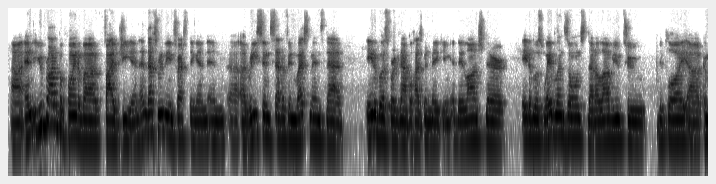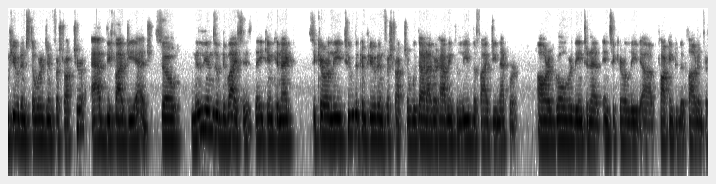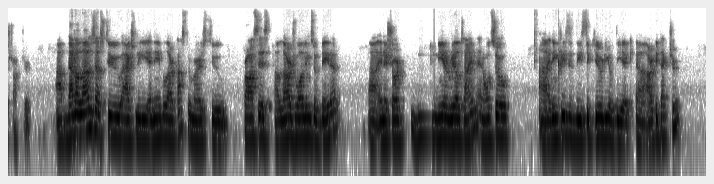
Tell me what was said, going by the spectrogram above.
Uh, and you brought up a point about 5G, and, and that's really interesting. And, and uh, a recent set of investments that AWS, for example, has been making. They launched their AWS wavelength zones that allow you to deploy uh, compute and storage infrastructure at the 5G edge. So millions of devices, they can connect securely to the compute infrastructure without ever having to leave the 5G network or go over the internet insecurely uh, talking to the cloud infrastructure. Uh, that allows us to actually enable our customers to process uh, large volumes of data uh, in a short, near real time, and also uh, it increases the security of the uh, architecture.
